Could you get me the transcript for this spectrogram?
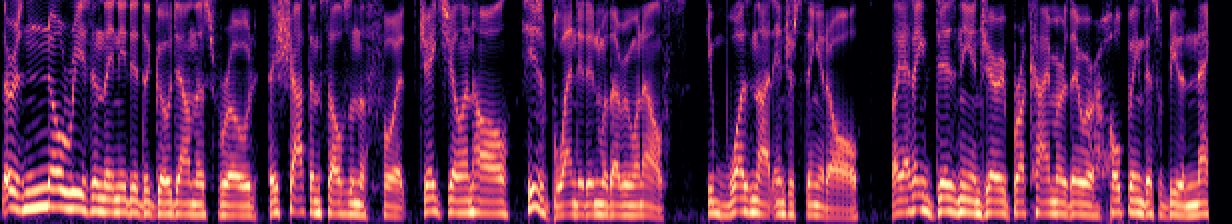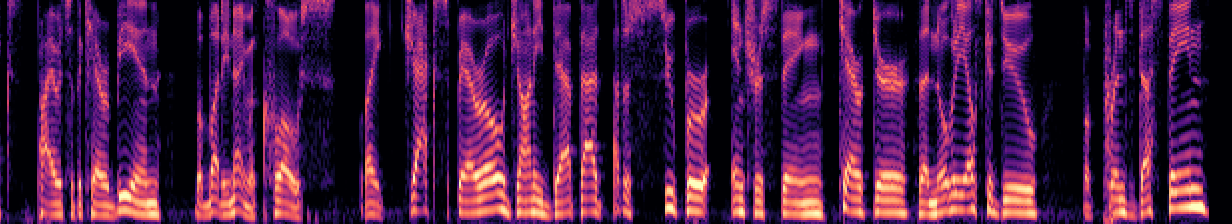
There is no reason they needed to go down this road. They shot themselves in the foot. Jake Gyllenhaal, he just blended in with everyone else. He was not interesting at all. Like I think Disney and Jerry Bruckheimer, they were hoping this would be the next Pirates of the Caribbean, but buddy, not even close. Like Jack Sparrow, Johnny Depp, that that's a super interesting character that nobody else could do, but Prince Dustin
